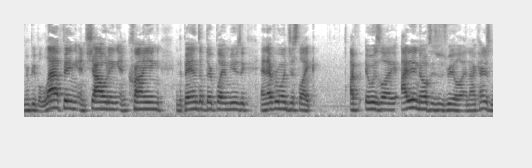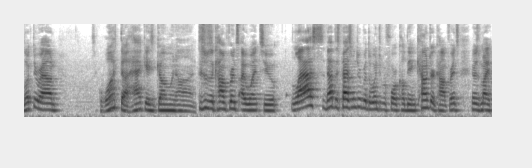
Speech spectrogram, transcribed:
There are people laughing and shouting and crying, and the band's up there playing music, and everyone just like I've, it was like I didn't know if this was real, and I kind of just looked around. Like, what the heck is going on? This was a conference I went to last, not this past winter, but the winter before, called the Encounter Conference. It was my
